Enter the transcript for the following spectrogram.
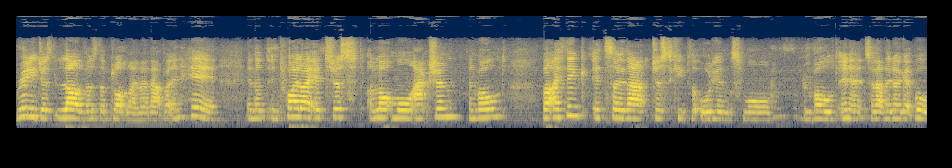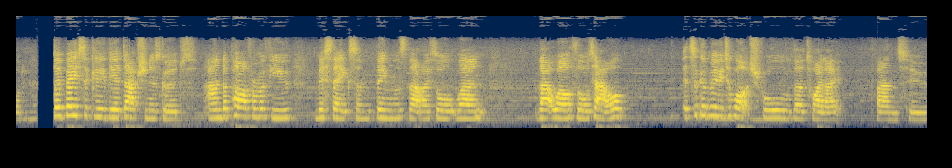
Really just love as the plot line like that. But in here, in the in Twilight it's just a lot more action involved. But I think it's so that just to keep the audience more involved in it so that they don't get bored. So basically the adaptation is good and apart from a few mistakes and things that I thought weren't that well thought out, it's a good movie to watch for all the Twilight fans who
